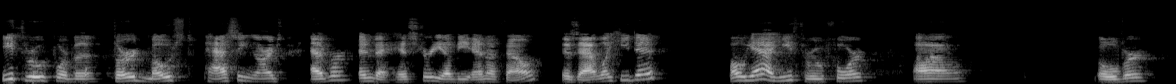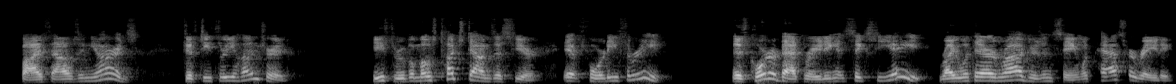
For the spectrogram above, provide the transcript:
He threw for the third most passing yards ever in the history of the NFL. Is that what he did? Oh, yeah, he threw for uh, over 5,000 yards, 5,300. He threw the most touchdowns this year at 43. His quarterback rating at 68, right with Aaron Rodgers, and same with passer rating.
